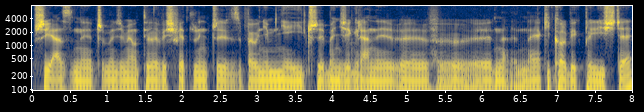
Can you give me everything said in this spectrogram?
przyjazny, czy będzie miał tyle wyświetleń, czy zupełnie mniej, czy będzie grany na, na jakikolwiek playliście.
